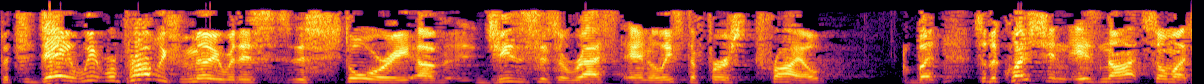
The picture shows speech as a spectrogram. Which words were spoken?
But today, we, are probably familiar with this, this story of Jesus' arrest and at least the first trial. But, so the question is not so much,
